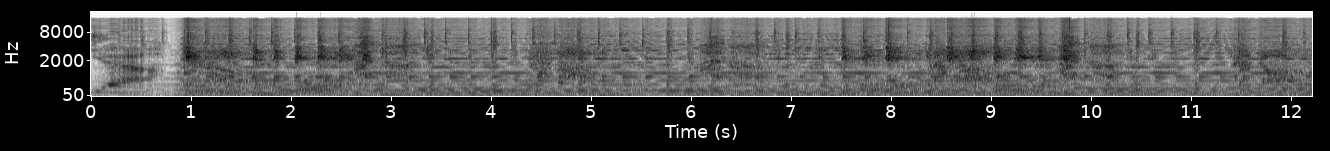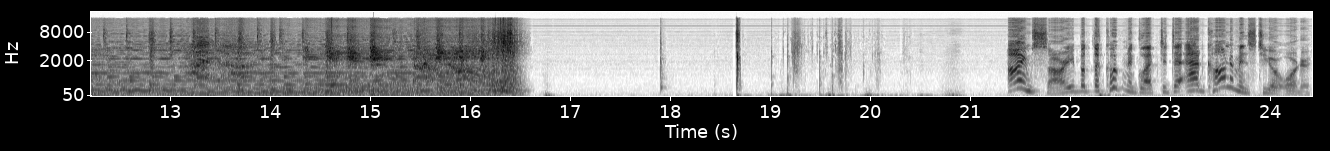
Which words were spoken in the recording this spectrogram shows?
Yeah! I'm sorry, but the cook neglected to add condiments to your order.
